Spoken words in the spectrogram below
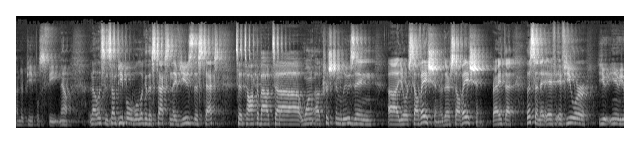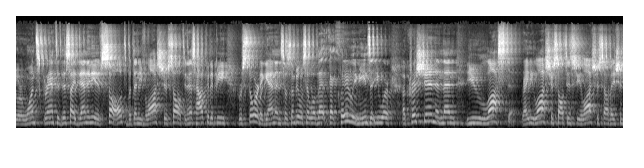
under people's feet. Now, now listen, some people will look at this text and they've used this text to talk about uh, one, a Christian losing uh, your salvation or their salvation, right? That, listen, if, if you, were, you, you, you were once granted this identity of salt, but then you've lost your saltiness, how could it be restored again? And so some people say, well, that, that clearly means that you were a Christian and then you lost it, right? You lost your saltiness, so you lost your salvation.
